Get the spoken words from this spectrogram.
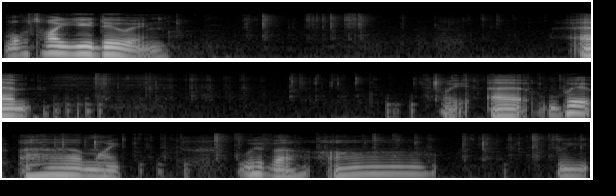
What are you doing? Um... Wait, uh, with, uh, my... Wither, oh... We...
